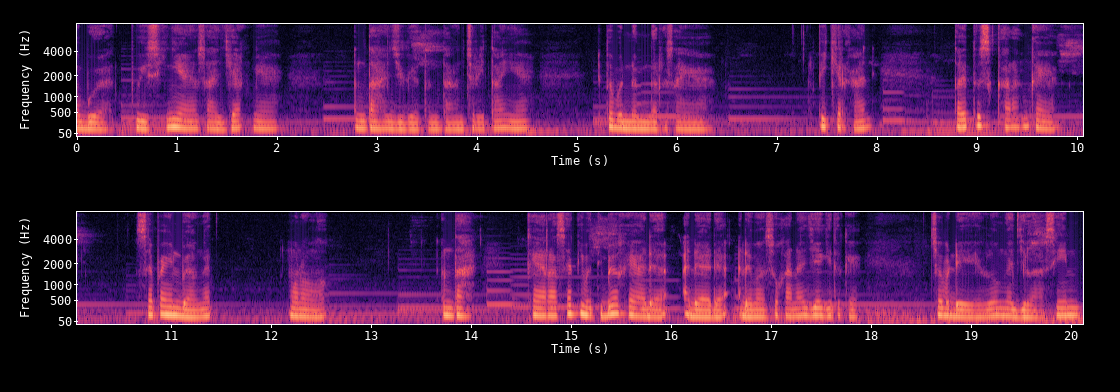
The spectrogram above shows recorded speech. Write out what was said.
ngebuat puisinya, sajaknya, entah juga tentang ceritanya. Itu bener-bener saya pikirkan. Tapi itu sekarang kayak saya pengen banget monolog. Entah kayak rasanya tiba-tiba kayak ada ada ada ada masukan aja gitu kayak coba deh lu ngejelasin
